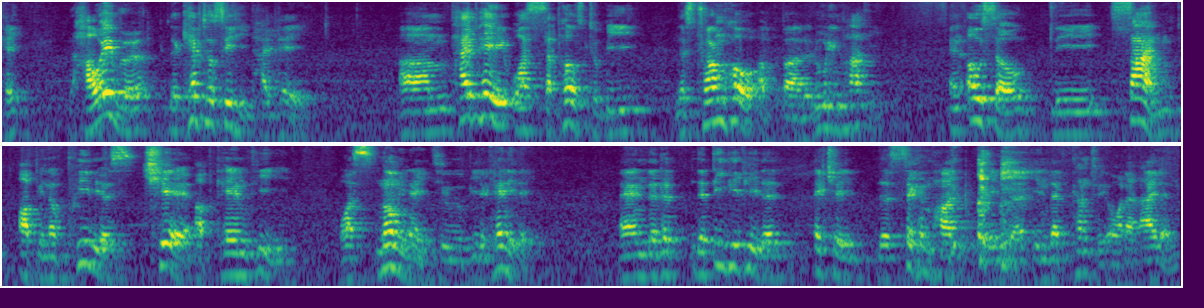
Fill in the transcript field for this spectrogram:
Okay. However, the capital city Taipei um, Taipei was supposed to be the stronghold of uh, the ruling party, and also the son of you know previous chair of KMT was nominated to be the candidate, and the, the, the DPP, the actually the second part in, the, in that country or that island,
